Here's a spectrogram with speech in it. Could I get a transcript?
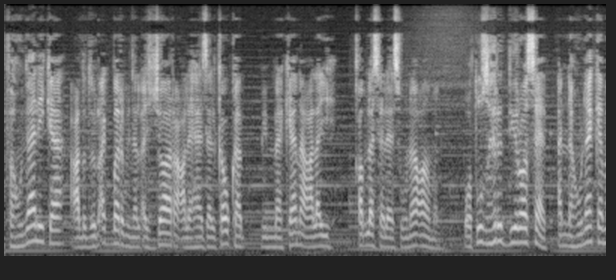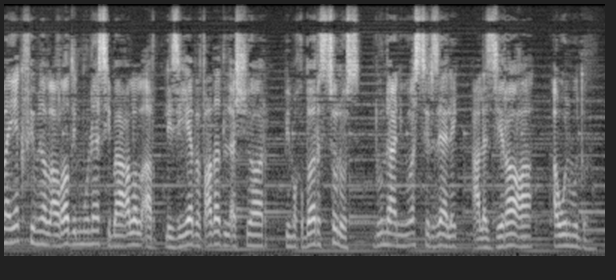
فهنالك عدد أكبر من الأشجار على هذا الكوكب مما كان عليه قبل ثلاثون عاما. وتظهر الدراسات أن هناك ما يكفي من الأراضي المناسبة على الأرض لزيادة عدد الأشجار بمقدار الثلث دون أن يؤثر ذلك على الزراعة أو المدن.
